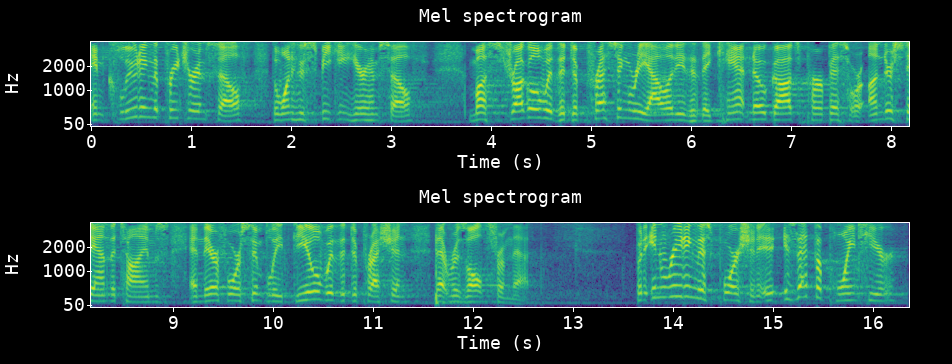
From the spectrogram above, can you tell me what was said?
including the preacher himself, the one who's speaking here himself, must struggle with the depressing reality that they can't know God's purpose or understand the times, and therefore simply deal with the depression that results from that. But in reading this portion, is that the point here?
